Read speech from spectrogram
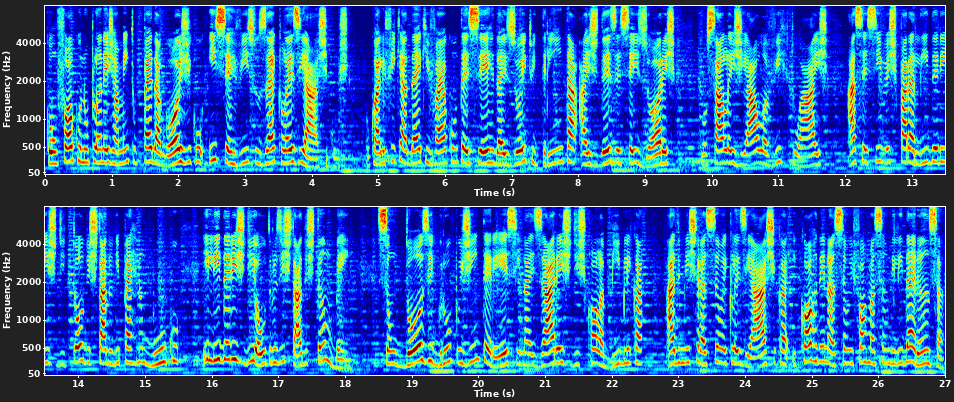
com foco no planejamento pedagógico e serviços eclesiásticos. O Qualifique a DEC vai acontecer das 8h30 às 16 horas com salas de aula virtuais acessíveis para líderes de todo o estado de Pernambuco e líderes de outros estados também. São 12 grupos de interesse nas áreas de escola bíblica, administração eclesiástica e coordenação e formação de liderança.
